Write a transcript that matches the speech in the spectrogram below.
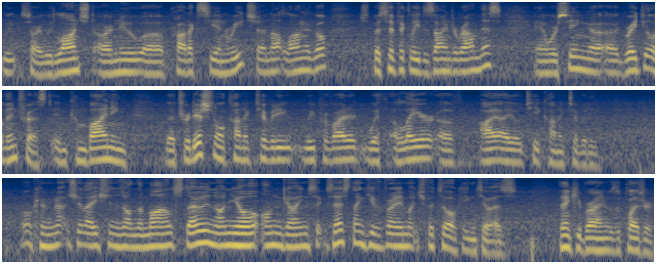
we, sorry, we launched our new uh, product CN Reach uh, not long ago, specifically designed around this, and we're seeing a, a, great deal of interest in combining the traditional connectivity we provided with a layer of IIoT connectivity. Well, congratulations on the milestone, on your ongoing success. Thank you very much for talking to us. Thank you, Brian. It was a pleasure.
